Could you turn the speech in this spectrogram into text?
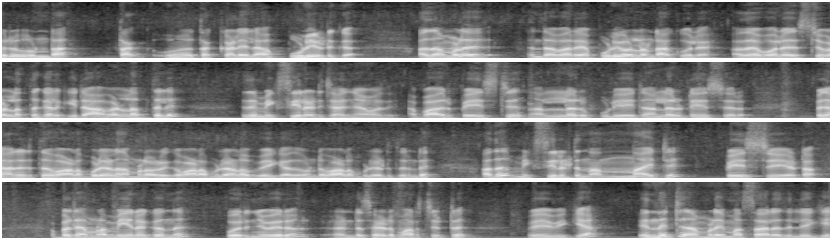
ഒരു ഉണ്ട തക്കാളിയില പുളി എടുക്കുക. അത് നമ്മൾ എന്താ പറയുക പുളിവെള്ളം ഉണ്ടാക്കൂലേ അതേപോലെ ജസ്റ്റ് വെള്ളത്തിൽ കലക്കിയിട്ട് ആ വെള്ളത്തിൽ ഇത് മിക്സിയിൽ അടിച്ചഴിഞ്ഞാൽ മതി. അപ്പോൾ ആ ഒരു പേസ്റ്റ് നല്ലൊരു പുളിയായിട്ട് നല്ലൊരു ടേസ്റ്റ് വരും. ഇപ്പോൾ ഞാനെടുത്ത് വാളംപുളിയാണ്. നമ്മളവിടെയൊക്കെ വാളംപുളിയാണ് ഉപയോഗിക്കുക. അതുകൊണ്ട് വാളംപുളി എടുത്തിട്ടുണ്ട്. അത് മിക്സിയിലിട്ട് നന്നായിട്ട് പേസ്റ്റ് ചെയ്യുക കേട്ടോ. അപ്പോഴത്തെ നമ്മളെ മീനൊക്കെ ഒന്ന് പൊരിഞ്ഞ് വരും. രണ്ട് സൈഡ് മറിച്ചിട്ട് വേവിക്കുക. എന്നിട്ട് നമ്മൾ ഈ മസാല ഇതിലേക്ക്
